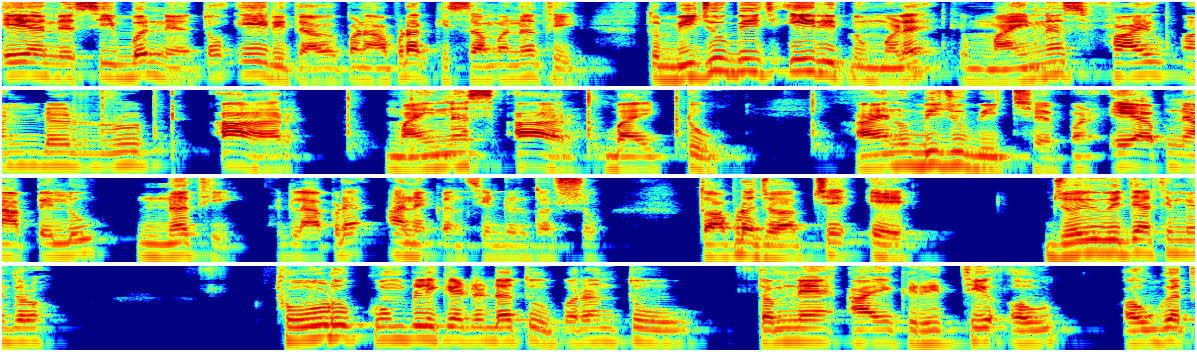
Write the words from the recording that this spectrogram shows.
એ અને સી બંને, તો એ રીતે આવે, પણ આપણા કિસ્સામાં નથી. તો બીજું બીજ એ રીતનું મળે કે minus five under root R minus R by two આ એનું બીજું બીજ છે, પણ એ આપને આપેલું નથી. એટલે આપણે આને કન્સિડર કરશું. તો આપણો જવાબ છે એ જોયું, વિદ્યાર્થી મિત્રો? થોડું કોમ્પ્લિકેટેડ હતું, પરંતુ તમને આ એક રીતથી અવગત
